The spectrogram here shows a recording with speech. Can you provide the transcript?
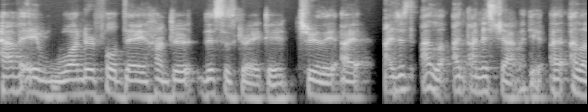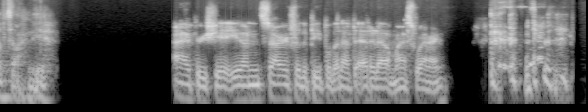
Have a wonderful day, Hunter. This is great, dude. Truly. I I just I love I, I miss chatting with you. I, I love talking to you. I appreciate you. And sorry for the people that have to edit out my swearing.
